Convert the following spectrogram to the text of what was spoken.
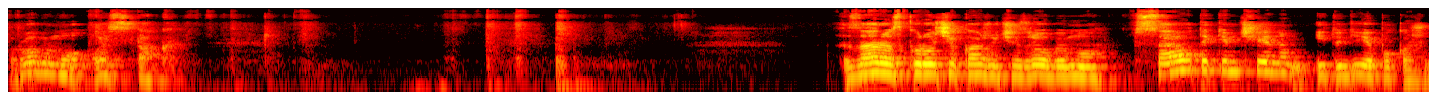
робимо ось так. Зараз, коротше кажучи, зробимо все таким чином, і тоді я покажу.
